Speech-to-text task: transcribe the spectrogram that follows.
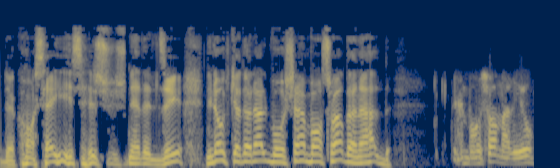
de, conseil, je venais de le dire. Une autre que Donald Beauchamp. Bonsoir Donald. Bonsoir Mario.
